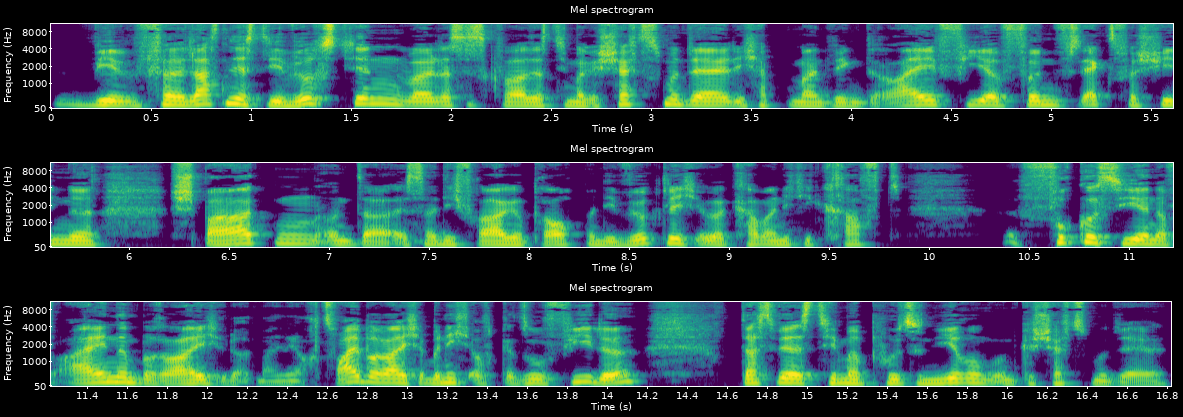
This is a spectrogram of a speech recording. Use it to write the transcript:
wir verlassen jetzt die Würstchen, weil das ist quasi das Thema Geschäftsmodell. Ich habe meinetwegen drei, vier, fünf, sechs verschiedene Sparten und da ist halt die Frage, braucht man die wirklich oder kann man nicht die Kraft fokussieren auf einen Bereich oder meine auch zwei Bereiche, aber nicht auf so viele. Das wäre das Thema Positionierung und Geschäftsmodell.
